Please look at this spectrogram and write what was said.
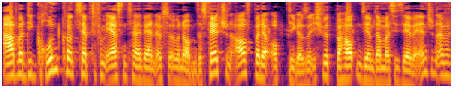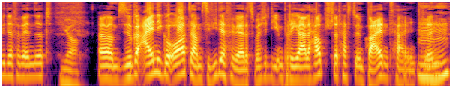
aber die Grundkonzepte vom ersten Teil werden öfter übernommen. Das fällt schon auf bei der Optik. Also ich würde behaupten, sie haben damals dieselbe Engine einfach wieder verwendet. Ja. Ähm, sogar einige Orte haben sie wiederverwertet. Zum Beispiel die imperiale Hauptstadt hast du in beiden Teilen drin. Mhm.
